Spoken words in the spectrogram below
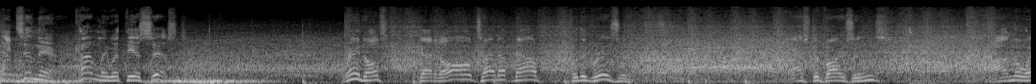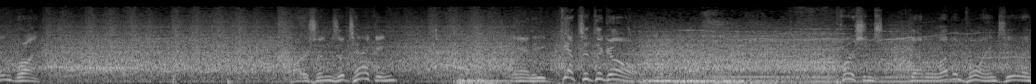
That's in there. Conley with the assist. Randolph's got it all tied up now for the Grizzlies. To Parsons. On the wing, Bryant. Parsons attacking. And he gets it to go. Parsons got 11 points here in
